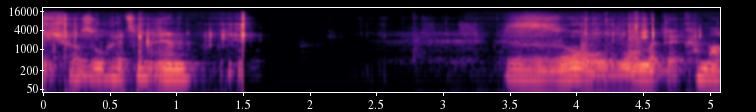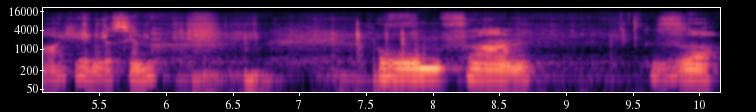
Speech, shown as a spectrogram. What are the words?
Ich versuche jetzt mal eben. So, mit der Kamera hier ein bisschen rumfahren. So.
